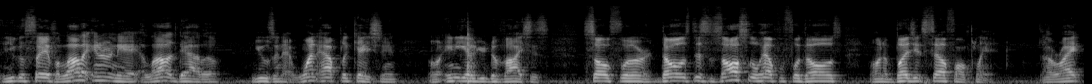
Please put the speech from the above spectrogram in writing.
you can save a lot of internet, a lot of data using that one application on any of your devices? So for those, this is also helpful for those on a budget cell phone plan. All right.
